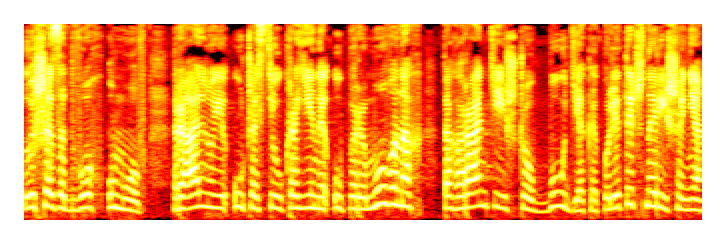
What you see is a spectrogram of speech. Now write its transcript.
лише за двох умов: реальної участі України у перемовинах та гарантії, що будь-яке політичне рішення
